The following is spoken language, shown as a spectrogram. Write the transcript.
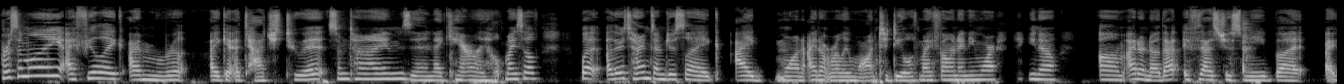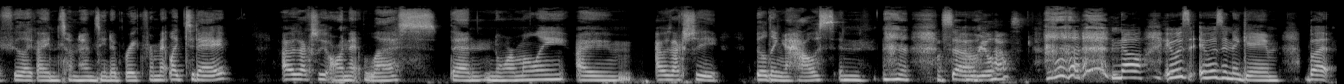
personally, I feel like I'm real I get attached to it sometimes and I can't really help myself. But other times I'm just like I want I don't really want to deal with my phone anymore, you know? Um I don't know that if that's just me, but I feel like I sometimes need a break from it. Like today, I was actually on it less than normally. I I was actually building a house and so A real house? no, it was it was in a game, but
